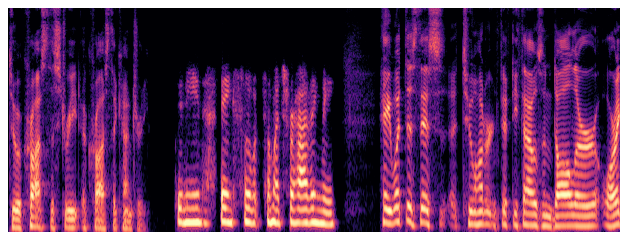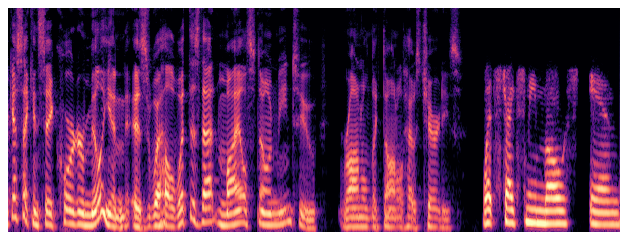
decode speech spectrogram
to across the street, across the country. Denise, thanks so, so much for having me. Hey, what does this uh, $250,000, or I guess I can say quarter million as well, what does that milestone mean to Ronald McDonald House Charities? What strikes me most in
